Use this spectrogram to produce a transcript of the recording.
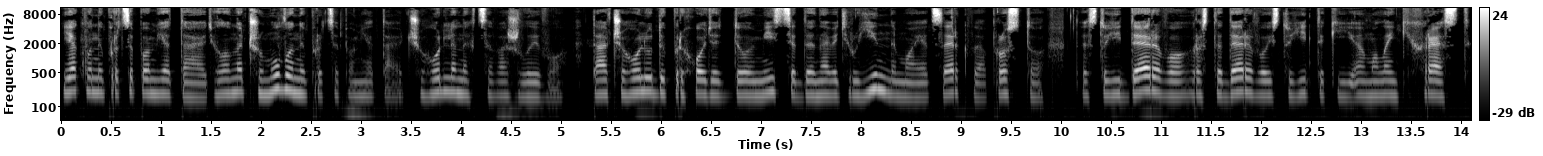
як вони про це пам'ятають? Головне, чому вони про це пам'ятають? Чого для них це важливо? Та чого люди приходять до місця, де навіть руїн немає церкви, а просто стоїть дерево, росте дерево і стоїть такий е, маленький хрест,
